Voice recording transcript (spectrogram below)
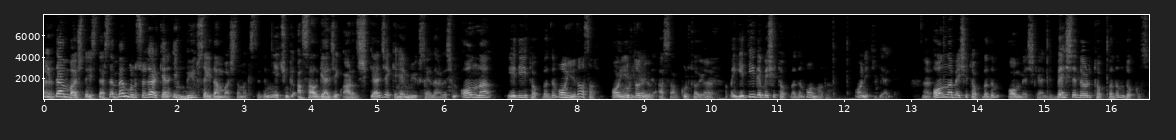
Evet. Birden başla istersen. Ben bunu söylerken ilk Hı hı. büyük sayıdan başlamak istedim. Niye? Çünkü asal gelecek, ardışık gelecek ya en büyük sayılarda. Şimdi 10 ile 7'yi topladım. 17 asal. 17 kurtarıyor. geldi. Asal kurtarıyor. Evet. Ama 7 ile 5'i topladım. Olmadı. 12 geldi. Evet. 10 ile 5'i topladım. 15 geldi. 5 ile 4'ü topladım. 9.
